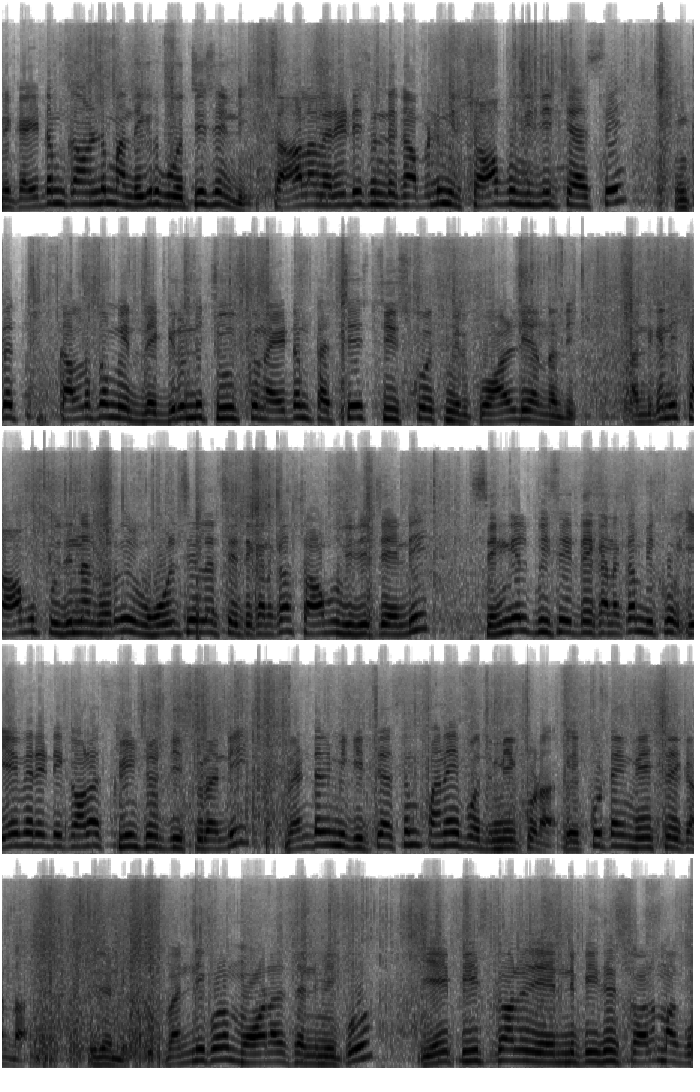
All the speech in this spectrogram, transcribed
మీకు ఐటమ్ కావాలంటే మన దగ్గరికి వచ్చేసేయండి. చాలా వెరైటీస్ ఉంటాయి కాబట్టి మీరు షాప్ విజిట్ చేస్తే ఇంకా కళ్ళతో మీరు దగ్గరుండి చూసుకుని ఐటమ్ టచ్ చేసి తీసుకోవచ్చు మీరు క్వాలిటీ అన్నది. అందుకని షాప్ కుదిరినంత వరకు హోల్సేలర్స్ అయితే కనుక షాపు విజిట్ చేయండి. సింగిల్ పీస్ అయితే కనుక మీకు ఏ వెరైటీ కావాలో స్క్రీన్ షాట్ తీసుకురండి. వెంటనే మీకు ఇచ్చేస్తాం పని అయిపోద్ది మీకు కూడా. ఎక్కువ టైం వేస్ట్ చేయకుండా. ఇదండి. ఇవన్నీ కూడా మోడల్స్ అండి మీకు. ఏ పీస్ కావాలో ఎన్ని పీసెస్ కావాలో మాకు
